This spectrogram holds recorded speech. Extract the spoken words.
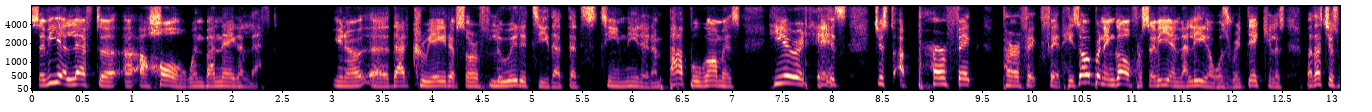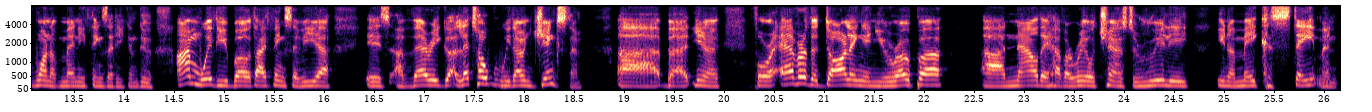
Sevilla left a, a hole when Banega left you know, uh, that creative sort of fluidity that that team needed. And Papu Gomez, here it is, just a perfect, perfect fit. His opening goal for Sevilla in La Liga was ridiculous, but that's just one of many things that he can do. I'm with you both. I think Sevilla is a very good. Let's hope we don't jinx them. Uh, but you know, forever the darling in Europa uh, now they have a real chance to really, you know, make a statement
